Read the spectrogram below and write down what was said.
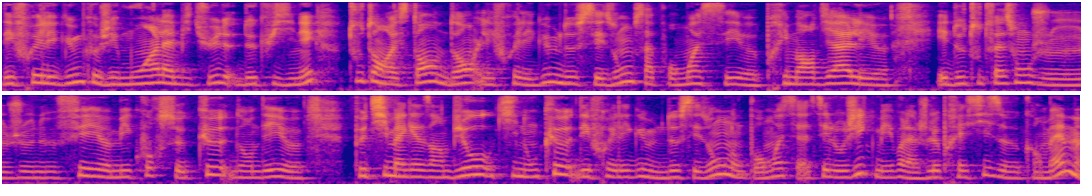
des fruits et légumes que j'ai moins l'habitude de cuisiner tout en restant dans les fruits et légumes de saison. Ça pour moi c'est euh, primordial et, euh, et, de toute façon je, ne fais mes courses que dans des petits magasins bio qui n'ont que des fruits et légumes de saison donc pour moi c'est assez logique mais voilà je le précise quand même.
